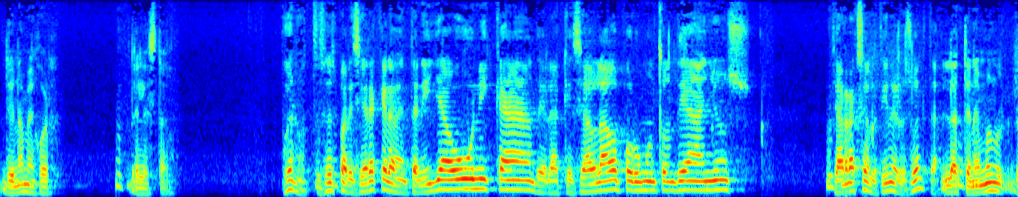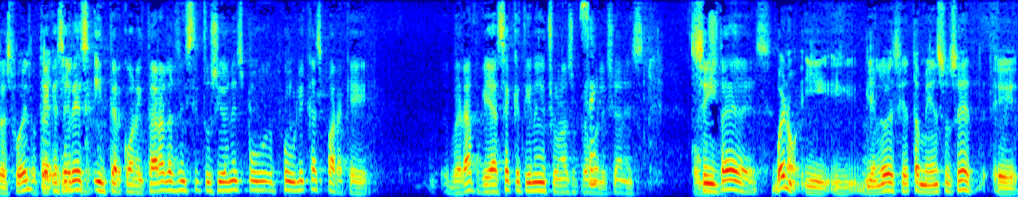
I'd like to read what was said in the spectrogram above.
de una mejora del Estado. Bueno, entonces pareciera que la ventanilla única de la que se ha hablado por un montón de años, ya Raxa la tiene resuelta. La tenemos resuelta. Lo que hay que hacer es interconectar a las instituciones públicas para que ¿verdad? Porque ya sé que tienen Tribunal Supremo sí. Elecciones. Sí. ustedes. Bueno, y, y, bien lo decía también Suset, eh,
